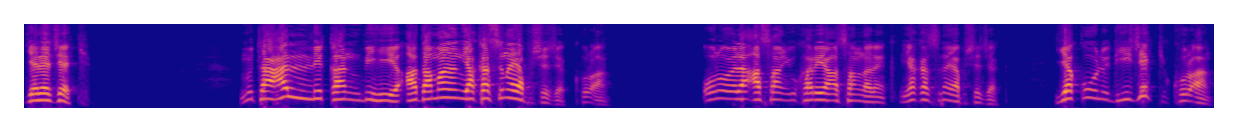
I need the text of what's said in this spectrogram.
gelecek. Müteallikan bihi adamın yakasına yapışacak Kur'an. Onu öyle asan yukarıya asanların yakasına yapışacak. Yakulu diyecek ki Kur'an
